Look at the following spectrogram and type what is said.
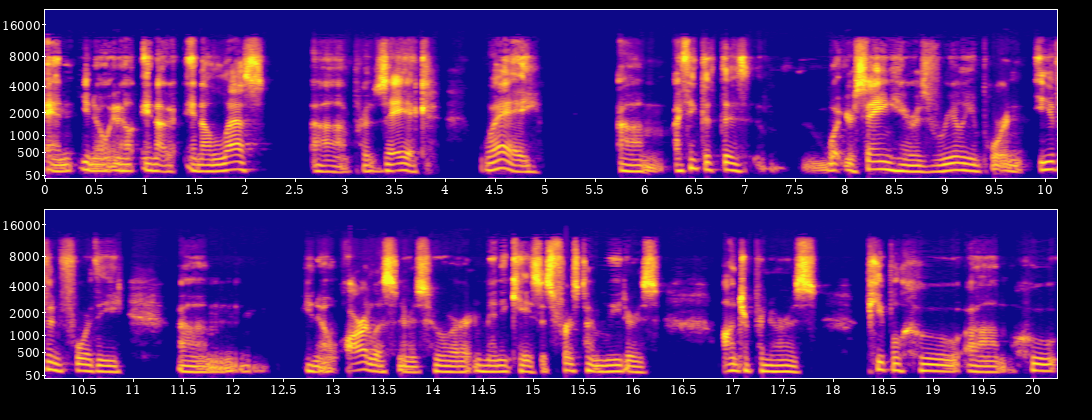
and you know in a in a in a less uh, prosaic way. Um, I think that this what you're saying here is really important, even for the um, you know our listeners who are in many cases first time leaders, entrepreneurs people who um, who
